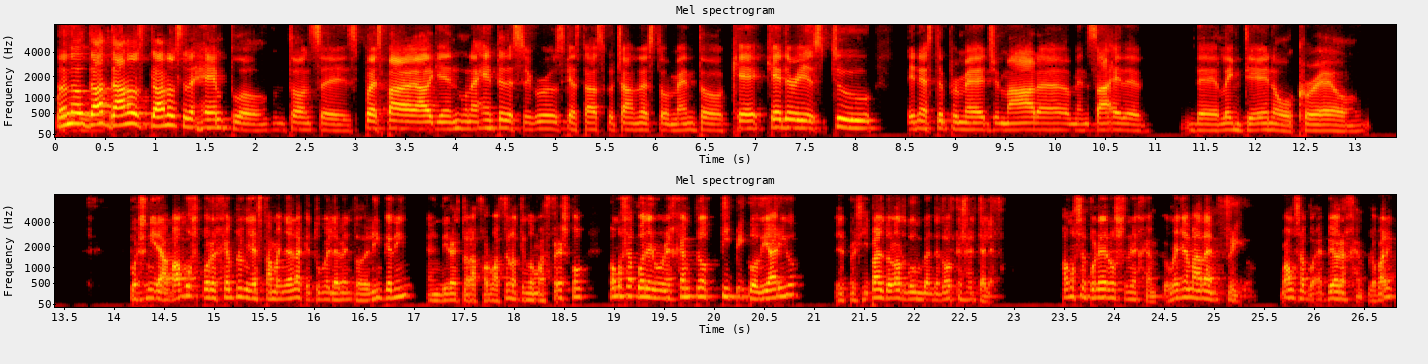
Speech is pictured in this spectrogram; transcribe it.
No, no, da- danos, danos el ejemplo. Entonces, pues para alguien, un agente de seguros que está escuchando en este momento, ¿qué, qué dirías tú en esta primera llamada, mensaje de, de LinkedIn o correo? Pues mira, vamos, por ejemplo, mira, esta mañana que tuve el evento de LinkedIn, en directo a la formación, lo tengo más fresco. Vamos a poner un ejemplo típico diario, el principal dolor de un vendedor, que es el teléfono. Vamos a poneros un ejemplo, una llamada en frío. Vamos a poner, peor ejemplo, ¿vale?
